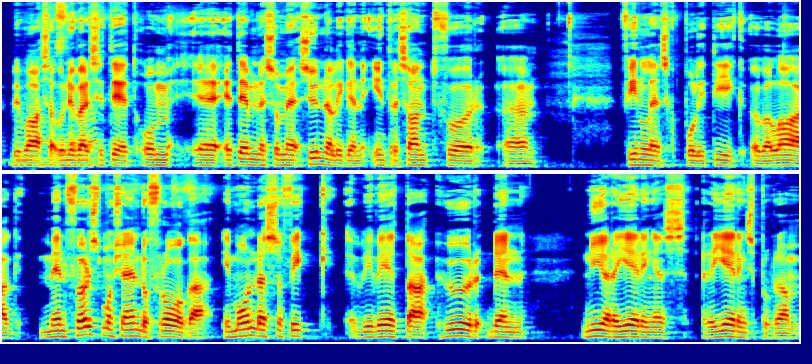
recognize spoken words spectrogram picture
vid mm, Vasa mm, universitet om eh, ett ämne som är synnerligen intressant för eh, finländsk politik överlag. Men först måste jag ändå fråga, i måndags så fick vi veta hur den nya regeringens regeringsprogram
